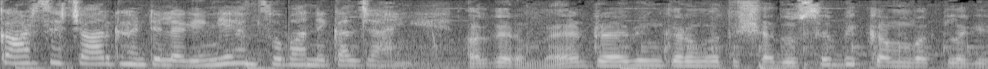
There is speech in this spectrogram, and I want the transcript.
कार से चार घंटे लगेंगे हम सुबह निकल जाएँगे। अगर मैं ड्राइविंग करूँगा तो शायद उससे भी कम वक्त लगे।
